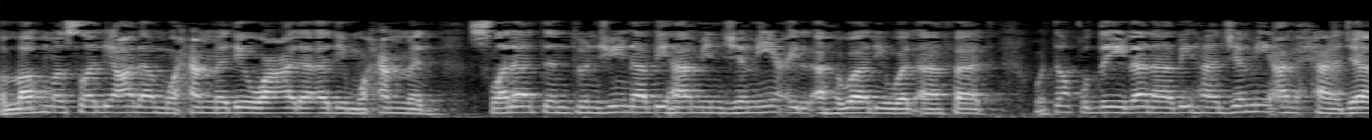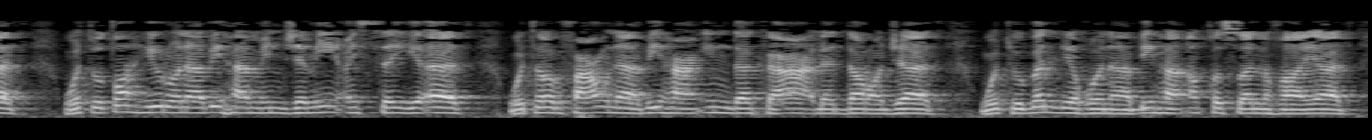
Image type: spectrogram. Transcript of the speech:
اللهم صل على محمد وعلى آل محمد. صلاة تنجينا بها من جميع الأهوال والآفات وتقضي لنا بها جميع الحاجات وتطهرنا بها من جميع السيئات وترفعنا بها عندك أعلى الدرجات وتبلغنا بها أقصى الغايات.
